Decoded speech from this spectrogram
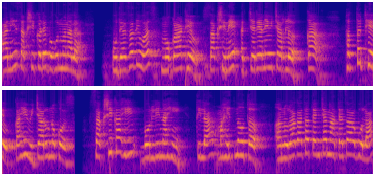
आणि साक्षीकडे बघून म्हणाला उद्याचा दिवस मोकळा ठेव साक्षीने आश्चर्याने विचारलं का? फक्त ठेव काही विचारू नकोस. साक्षी काही बोलली नाही तिला माहीत नव्हतं. अनुराग आता त्यांच्या नात्याचा अबोला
